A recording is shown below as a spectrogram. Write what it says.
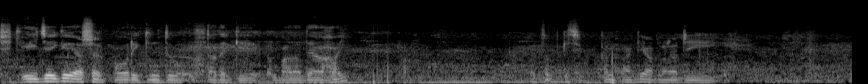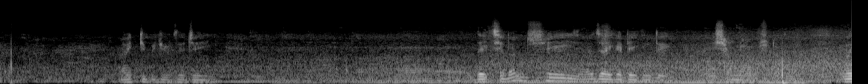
ঠিক এই জায়গায় আসার পরে কিন্তু তাদেরকে বাধা দেওয়া হয়। অর্থাৎ কিছুক্ষণ আগে আপনারা যেই আরেকটি ভিডিওতে যেই দেখছিলেন, সেই জায়গাটাই কিন্তু এই সামনের অংশটা এবং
